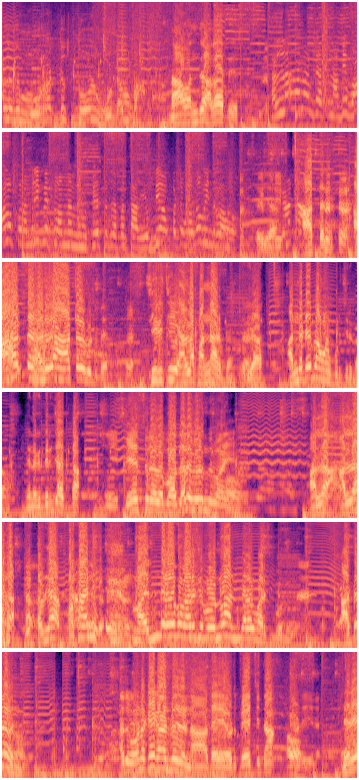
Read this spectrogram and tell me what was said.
அல்லது முரட்டு தோல் உடம்பா? நான் வந்து அழகா பேசுவேன். நல்லா தான் மேம் பேசணும் அப்படியே வாழைப்பழம் மாதிரி பேசுவாங்க மேம் இவங்க பேசுறத பார்த்தா எப்படியா பட்டவங்க தான் விழுந்துருவாங்க சரியா ஆத்தல். ஆத்தல் நல்லா ஆத்தல் விட்டுப்பேன் சிரிச்சு நல்லா பண்ணா இருப்பேன் சரியா? அந்த டைப் அவங்களுக்கு பிடிச்சிருக்கான். எனக்கு தெரிஞ்ச அதுதான். நீ பேசுறத பார்த்தாலே விழுந்துருவாங்க. அல்ல அல்ல பாணி. எந்த அளவுக்கு மறைச்சு போடணும் அந்த அளவுக்கு மறைச்சு போடணும். அதுல வேணும். அது உனக்கே கான்பிடன்ட் நான் அதையோட பேச்சு தான் நிறைய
